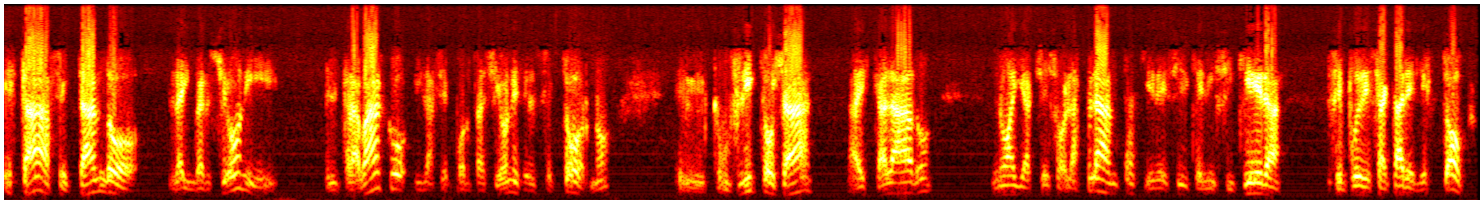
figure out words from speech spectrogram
está afectando la inversión y el trabajo y las exportaciones del sector, ¿no? El conflicto ya ha escalado, no hay acceso a las plantas, quiere decir que ni siquiera se puede sacar el stock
